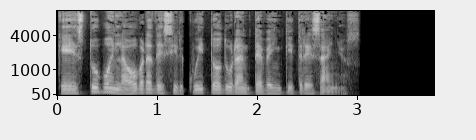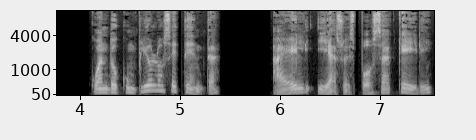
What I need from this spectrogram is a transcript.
que estuvo en la obra de circuito durante 23 años. Cuando cumplió los 70, A él y a su esposa Katie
